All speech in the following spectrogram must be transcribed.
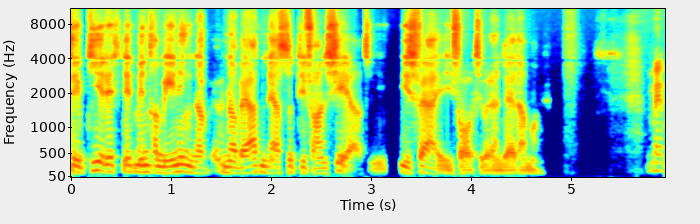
det giver lidt, lidt mindre mening, når, når verden er så differentieret i, i Sverige i forhold til, hvordan det er i Danmark. Men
